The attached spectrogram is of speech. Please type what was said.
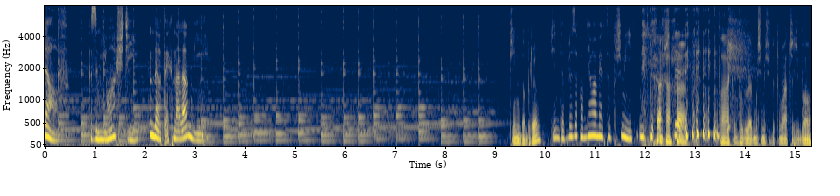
Love. Z miłości do technologii. Dzień dobry. Dzień dobry, zapomniałam jak to brzmi. tak, w ogóle musimy się wytłumaczyć, bo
